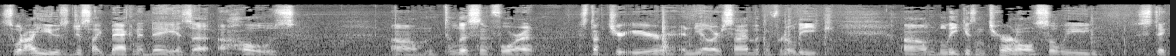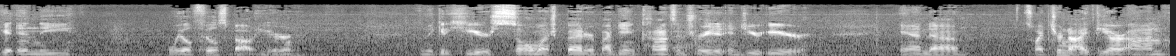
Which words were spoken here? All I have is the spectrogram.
So what I use just like back in the day is a, a hose um, to listen for it stuck to your ear and the other side looking for the leak. Um, the leak is internal so we stick it in the oil fill spout here and we it hear so much better by being concentrated into your ear and uh, so I turned the IPR on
